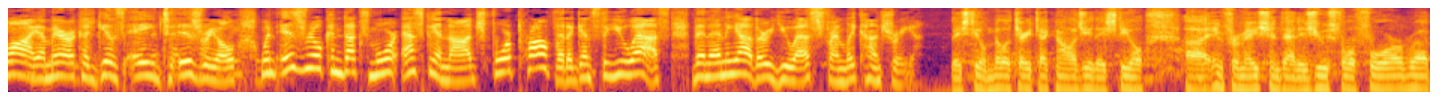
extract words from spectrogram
why America gives aid to Israel when Israel conducts more espionage for profit against the U.S. than any other U.S. friendly country. They steal military technology. They steal uh, information that is useful for uh,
